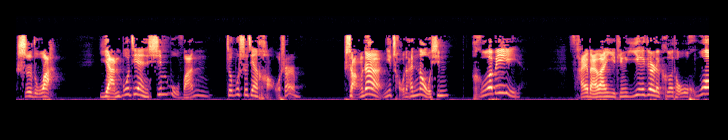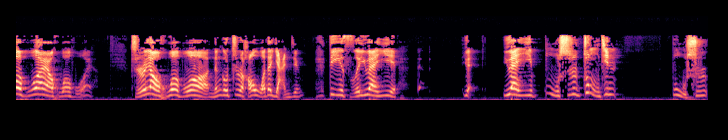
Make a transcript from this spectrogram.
施主啊，眼不见心不烦，这不是件好事儿吗？省着你瞅着还闹心，何必？财百万一听，一个劲儿的磕头：“活佛呀，活佛呀！只要活佛能够治好我的眼睛，弟子愿意，愿愿意布施重金。布施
